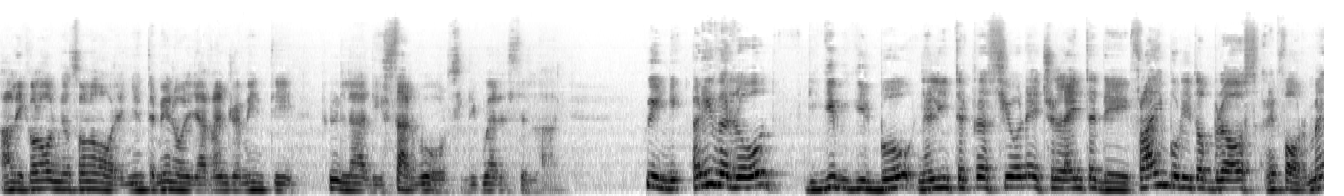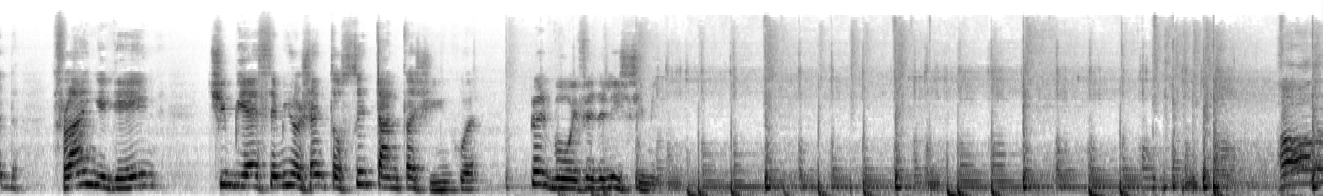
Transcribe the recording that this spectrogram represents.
alle colonne sonore, niente meno agli arrangiamenti più in là di Star Wars, di Guerre Stellari. Quindi River Road di Gibby Gilbo nell'interpretazione eccellente dei Flying Burrito Bros Reformed, Flying Again, CBS 1975, per voi fedelissimi. All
